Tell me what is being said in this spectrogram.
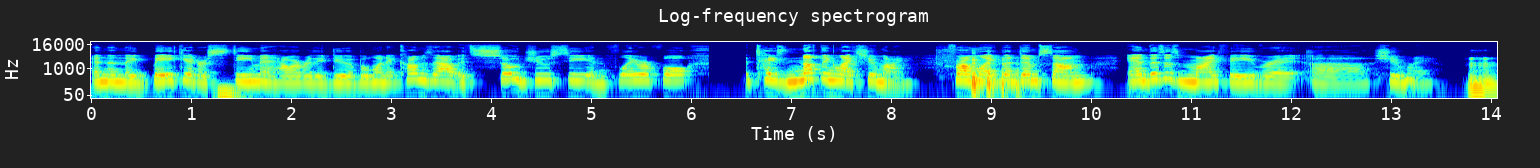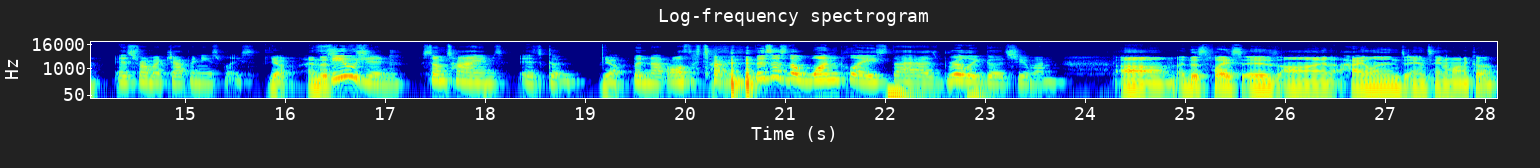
and then they bake it or steam it, however they do it. But when it comes out, it's so juicy and flavorful. It tastes nothing like shumai from like the dim sum. And this is my favorite uh shumai. Mhm. It's from a Japanese place. Yep. And this. Fusion sometimes is good, Yeah. but not all the time. this is the one place that has really good shumai. Um, this place is on Highland and Santa Monica,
